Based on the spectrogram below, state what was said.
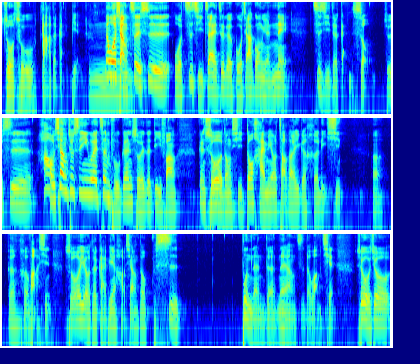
做出大的改变。嗯、那我想，这是我自己在这个国家公园内自己的感受，就是好像就是因为政府跟所谓的地方跟所有东西都还没有找到一个合理性，呃，跟合法性，所有的改变好像都是不能的那样子的往前。所以我就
